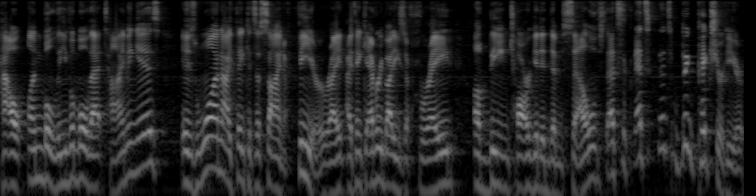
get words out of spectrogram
how unbelievable that timing is is one I think it's a sign of fear, right? I think everybody's afraid of being targeted themselves. That's that's that's a big picture here.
